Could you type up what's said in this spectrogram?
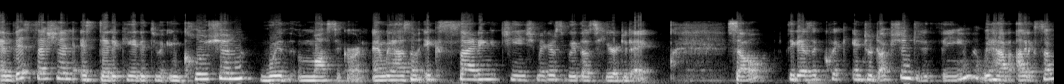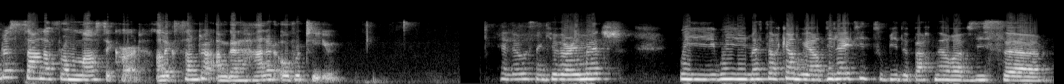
And this session is dedicated to inclusion with MasterCard, and we have some exciting change makers with us here today. So, to give us a quick introduction to the theme, we have Alexandra Sana from MasterCard. Alexandra, I'm going to hand it over to you. Hello, thank you very much. We, we, MasterCard, we are delighted to be the partner of this uh,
